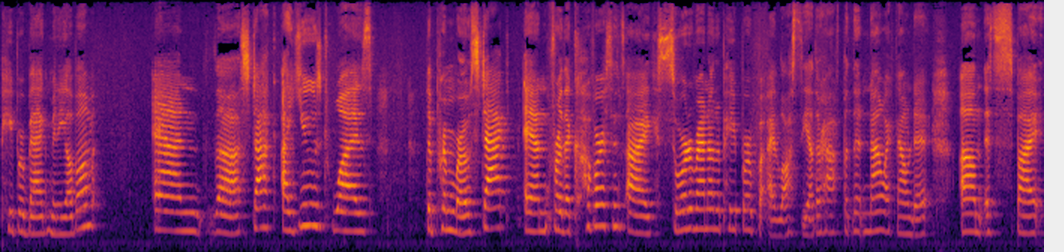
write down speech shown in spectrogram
paper bag mini album and the stack I used was the Primrose stack and for the cover since I sort of ran out of paper but I lost the other half but then now I found it um, it's by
